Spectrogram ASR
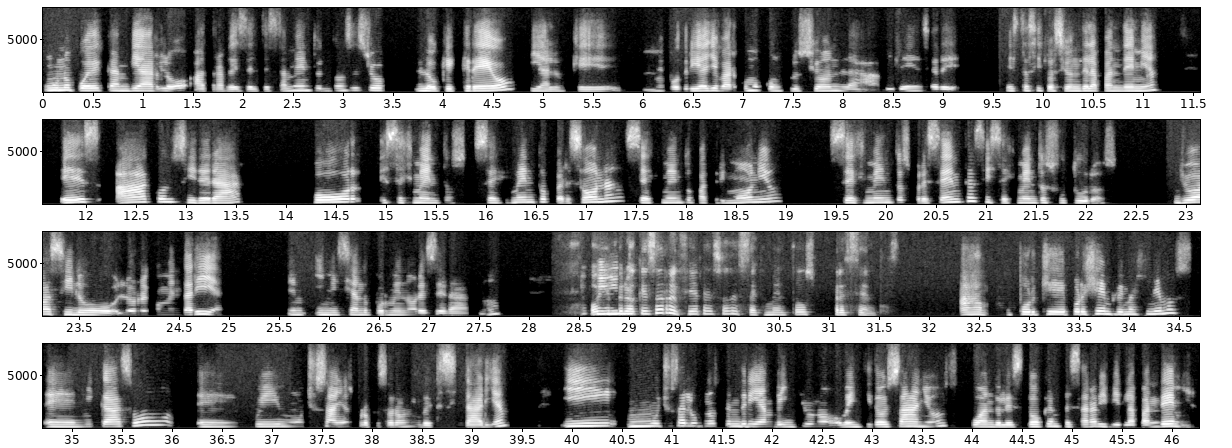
Uno puede cambiarlo a través del testamento. Entonces yo lo que creo y a lo que me podría llevar como conclusión la vivencia de esta situación de la pandemia es a considerar por segmentos, segmento persona, segmento patrimonio, segmentos presentes y segmentos futuros. Yo así lo, recomendaría, iniciando por menores de edad, ¿no? Oye, pero ¿a qué se refiere eso de segmentos presentes? Ah, porque, por ejemplo, imaginemos, en mi caso, eh, fui muchos años profesora universitaria y muchos alumnos tendrían 21 o 22 años cuando les toca empezar a vivir la pandemia.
